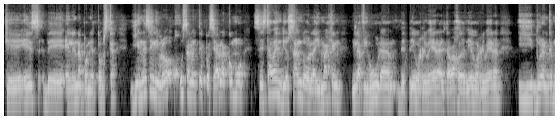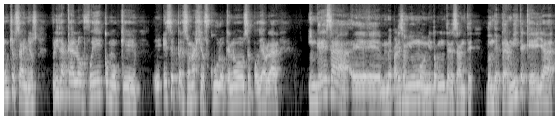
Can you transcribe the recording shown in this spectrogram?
que es de Elena Poniatowska. Y en ese libro, justamente, pues se habla cómo se estaba endiosando la imagen y la figura de Diego Rivera, el trabajo de Diego Rivera. Y durante muchos años, Frida Kahlo fue como que eh, ese personaje oscuro que no se podía hablar ingresa, eh, me parece a mí, un movimiento muy interesante donde permite que ella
